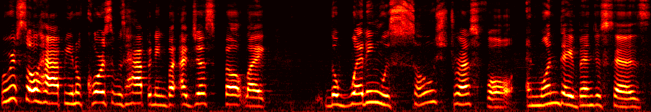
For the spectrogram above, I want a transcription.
we were so happy, and of course it was happening, but I just felt like the wedding was so stressful. And one day Ben just says,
